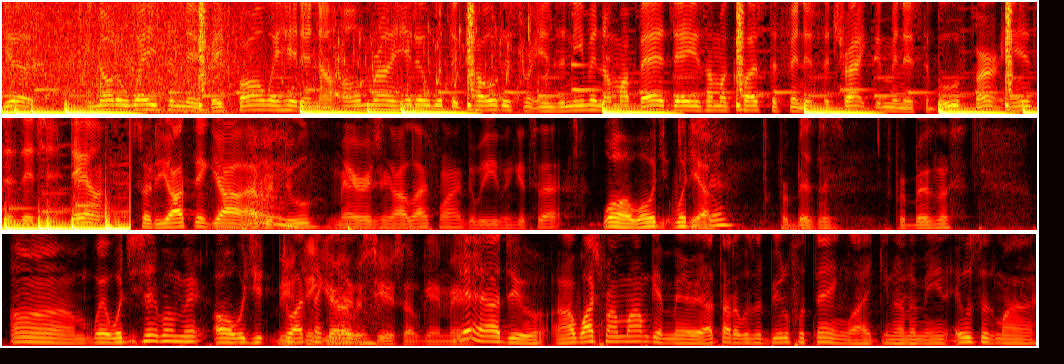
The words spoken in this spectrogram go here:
Yeah, you know the waves in it. Baseball when hitting a home run, hit it with the coldest rains. And even on my bad days, I'm a clutch to finish. The track diminished, the booth burnt, hands is itching. Damn. So do y'all think y'all ever do marriage in y'all lifeline? Do we even get to that Whoa, what would you, what'd you Yeah. say? for business. for business? Um, wait, what'd you say about marriage? Oh, would you? Do, Do, you I think, think you I ever ever? see yourself getting married? Yeah, I do. I watched my mom get married. I thought it was a beautiful thing. Like, you know what I mean? It was with my.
